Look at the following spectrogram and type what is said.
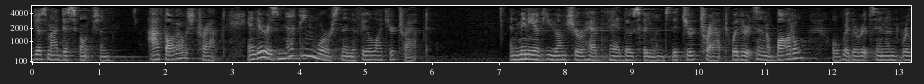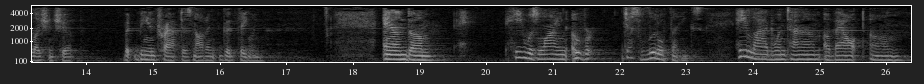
just my dysfunction. I thought I was trapped. And there is nothing worse than to feel like you're trapped. And many of you, I'm sure, have had those feelings that you're trapped, whether it's in a bottle or whether it's in a relationship. But being trapped is not a good feeling. And um, he was lying over just little things. He lied one time about um,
